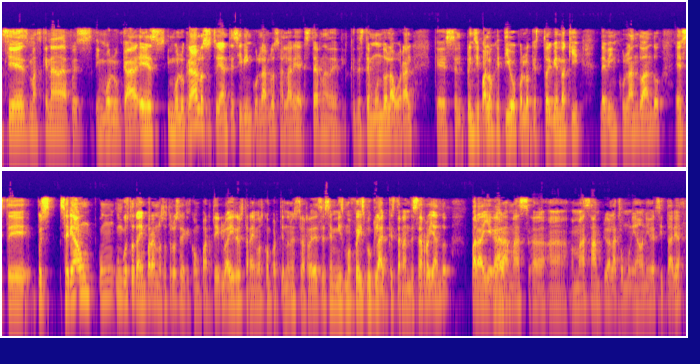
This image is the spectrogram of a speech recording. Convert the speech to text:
Así es, más que nada, pues involucrar, es involucrar a los estudiantes y vincularlos al área externa de, de, este mundo laboral, que es el principal objetivo por lo que estoy viendo aquí de vinculando ando. Este, pues sería un, un, un gusto también para nosotros el compartirlo. Ahí lo estaremos compartiendo en nuestras redes, ese mismo Facebook Live que estarán desarrollando para llegar claro. a más a, a, más amplio a la comunidad universitaria,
